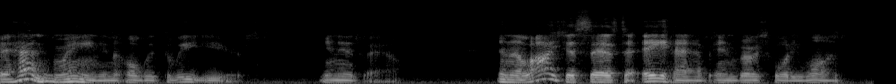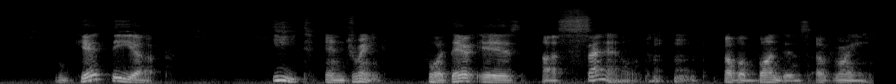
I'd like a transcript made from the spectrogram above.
It hadn't rained in over three years in Israel. And Elijah says to Ahab in verse 41 Get thee up, eat and drink, for there is a sound of abundance of rain.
